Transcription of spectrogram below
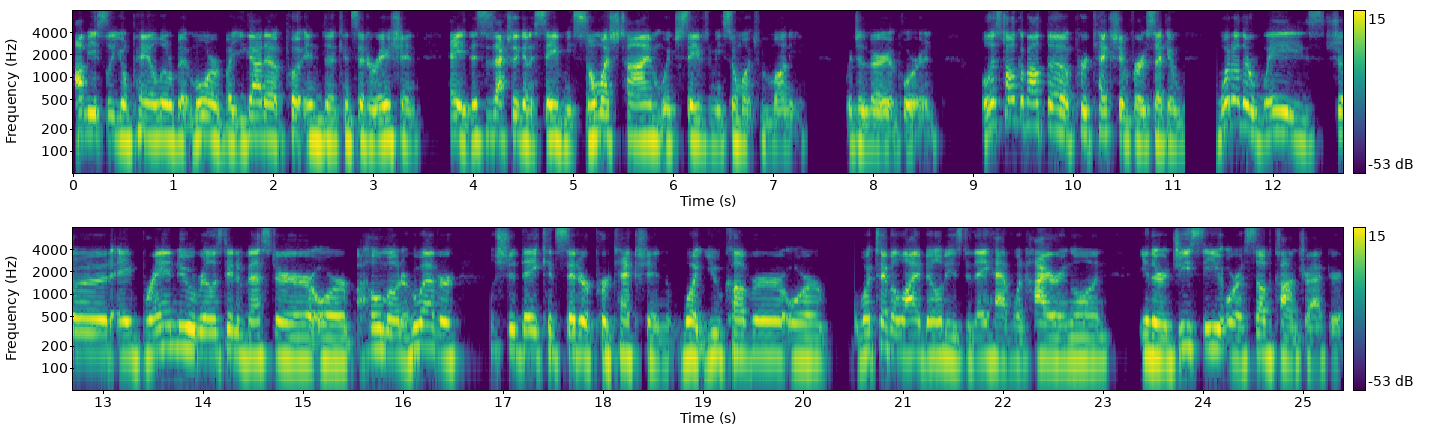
obviously you'll pay a little bit more, but you got to put into consideration, hey, this is actually going to save me so much time, which saves me so much money, which is very important. Well, let's talk about the protection for a second. What other ways should a brand new real estate investor or a homeowner, whoever, should they consider protection? What you cover, or what type of liabilities do they have when hiring on either a GC or a subcontractor?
